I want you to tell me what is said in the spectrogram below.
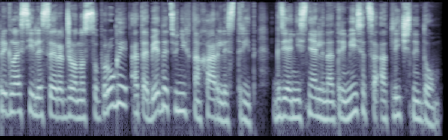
пригласили сэра Джона с супругой отобедать у них на Харли-стрит, где они сняли на три месяца отличный дом.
